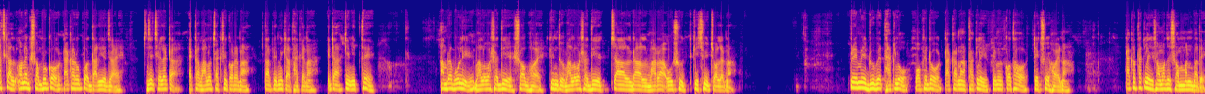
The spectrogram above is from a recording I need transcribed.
আজকাল অনেক সম্পর্ক টাকার উপর দাঁড়িয়ে যায়। যে ছেলেটা একটা ভালো চাকরি করে না, তার প্রেমিকা থাকে না, এটা কি মিথ্যে? আমরা বলি ভালোবাসা দিয়ে সব হয়, কিন্তু ভালোবাসা দিয়ে চাল, ডাল, ভাড়া, ওষুধ কিছুই চলে না। প্রেমে ডুবে থাকলেও পকেটও টাকা না থাকলে প্রেমের কথাও টেকসই হয় না। টাকা থাকলে সমাজের সম্মান বাড়ে।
